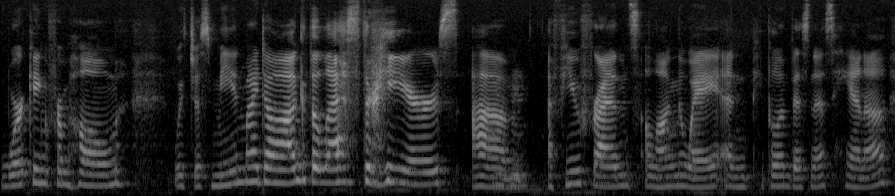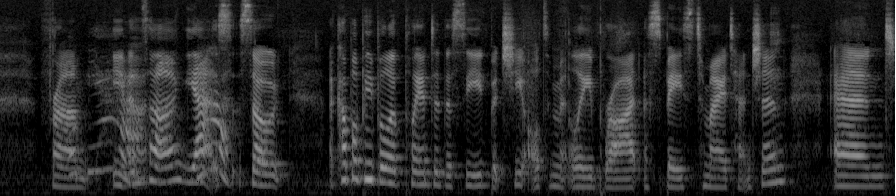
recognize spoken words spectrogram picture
working from home with just me and my dog the last three years, um, a few friends along the way, and people in business, Hannah from yeah. Evensong. Yes. So a couple people have planted the seed, but she ultimately brought a space to my attention. And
